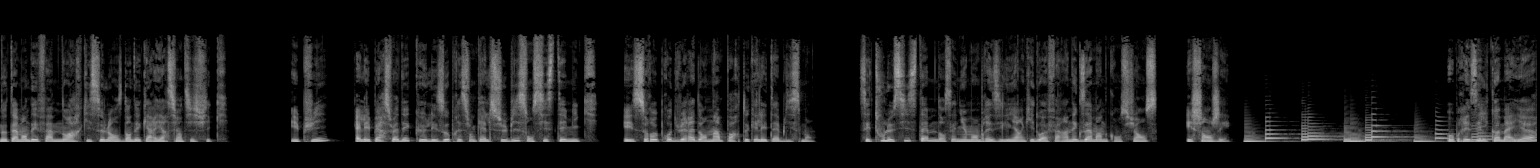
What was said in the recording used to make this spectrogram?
notamment des femmes noires qui se lancent dans des carrières scientifiques. Et puis, elle est persuadée que les oppressions qu'elle subit sont systémiques et se reproduiraient dans n'importe quel établissement. C'est tout le système d'enseignement brésilien qui doit faire un examen de conscience et changer. Au Brésil comme ailleurs,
